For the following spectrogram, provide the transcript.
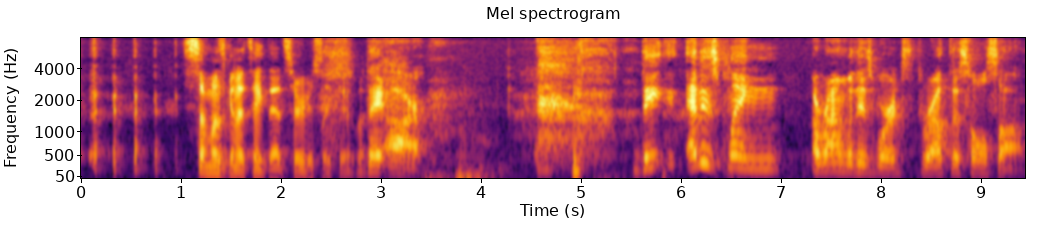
someone's gonna take that seriously too. But They are. they Ed is playing around with his words throughout this whole song.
